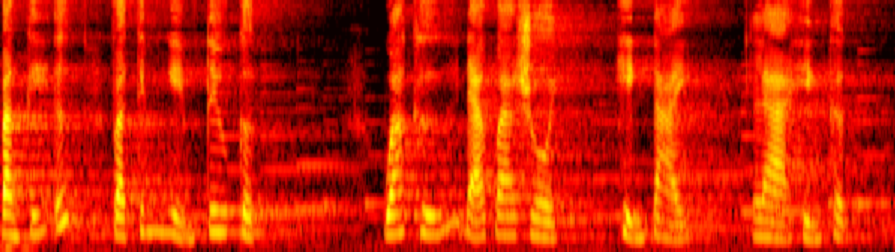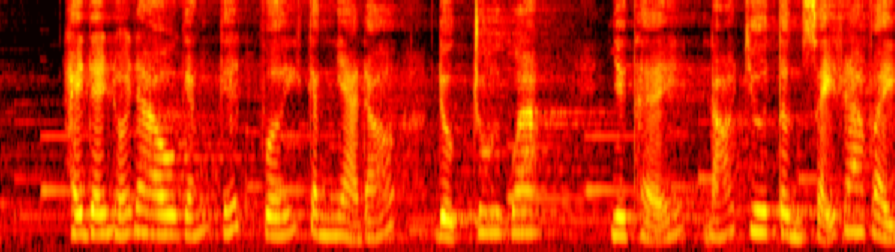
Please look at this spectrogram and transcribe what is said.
bằng ký ức và kinh nghiệm tiêu cực. Quá khứ đã qua rồi, hiện tại là hiện thực. Hãy để nỗi đau gắn kết với căn nhà đó được trôi qua. Như thể nó chưa từng xảy ra vậy.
